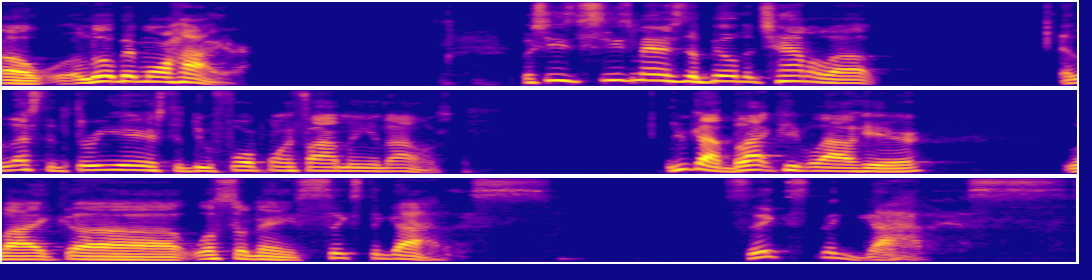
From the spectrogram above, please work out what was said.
uh, a little bit more higher. But she's she's managed to build a channel up in less than three years to do $4.5 million. You got black people out here like uh what's her name? Six the Goddess. Six the Goddess.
